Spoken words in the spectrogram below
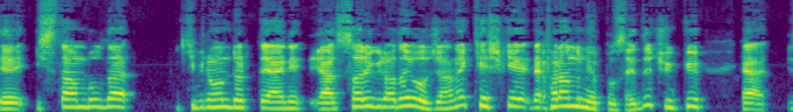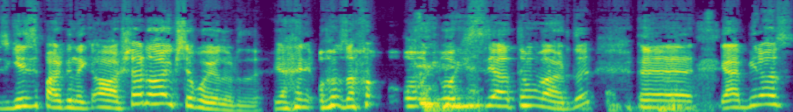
e, İstanbul'da 2014'te yani ya Sarıgül aday olacağına keşke referandum yapılsaydı. Çünkü ya Gezi Parkı'ndaki ağaçlar daha yüksek oy alırdı. Yani o zaman o, o hissiyatım vardı. Ee, yani biraz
